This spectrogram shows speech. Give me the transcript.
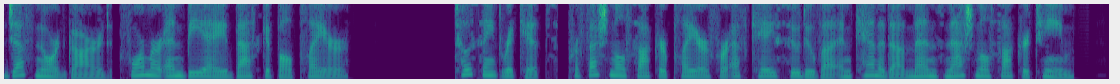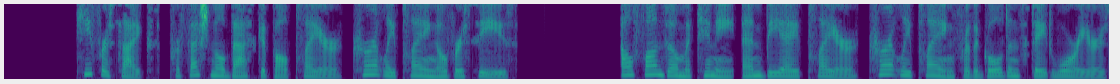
Jeff Nordgaard, former NBA basketball player. Tosaint Ricketts, professional soccer player for FK Suduva and Canada men's national soccer team. Keifer Sykes, professional basketball player, currently playing overseas. Alfonzo McKinnie, NBA player, currently playing for the Golden State Warriors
